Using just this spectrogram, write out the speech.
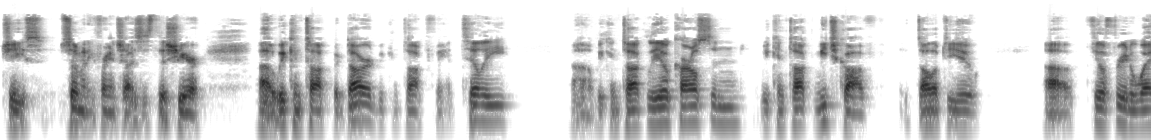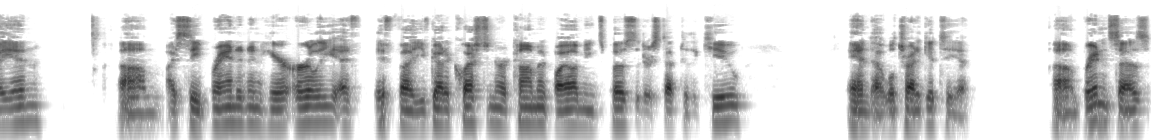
geez, so many franchises this year. Uh, we can talk Bedard, we can talk Fantilli, uh, we can talk Leo Carlsson, we can talk Michkov. It's all up to you. Uh, feel free to weigh in. Um, I see Brandon in here early. If, if uh, you've got a question or a comment, by all means, post it or step to the queue, and uh, we'll try to get to you. Um, Brandon says,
